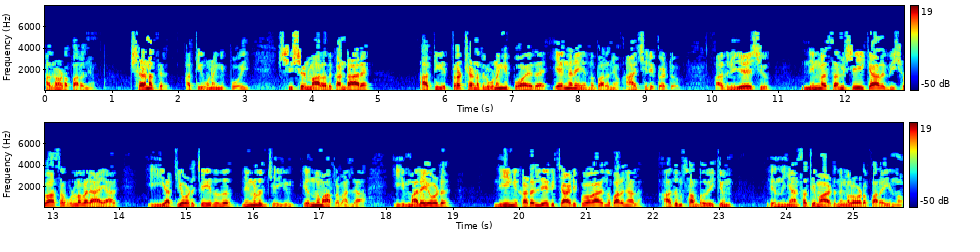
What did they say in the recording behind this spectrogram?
അതിനോട് പറഞ്ഞു. ക്ഷണത്തിൽ അത്തി ഉണങ്ങിപ്പോയി. ശിഷ്യന്മാർ അത് കണ്ടാരെ? അത്തി ഇത്ര ക്ഷണത്തിൽ ഉണങ്ങിപ്പോയത് എങ്ങനെയെന്ന് പറഞ്ഞു. ആശ്ചര്യപ്പെട്ടു. അതിനു യേശു നിങ്ങൾ സംശയിക്കാതെ വിശ്വാസമുള്ളവരായാൽ ഈ അത്തിയോട് ചെയ്തത് നിങ്ങളും ചെയ്യും എന്നു മാത്രമല്ല ഈ മലയോട് നീങ്ങി കടലിലേക്ക് ചാടിപ്പോക എന്ന് പറഞ്ഞാൽ അതും സംഭവിക്കും എന്ന് ഞാൻ സത്യമായിട്ട് നിങ്ങളോട് പറയുന്നു.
